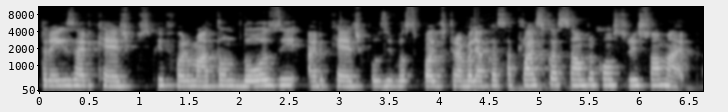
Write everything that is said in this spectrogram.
três arquétipos que formatam 12 arquétipos e você pode trabalhar com essa classificação para construir sua marca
